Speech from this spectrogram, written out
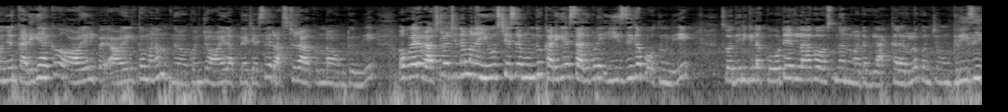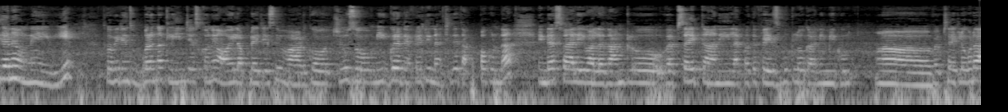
కొంచెం కడిగాక ఆయిల్ ఆయిల్తో మనం కొంచెం ఆయిల్ అప్లై చేస్తే రస్ట్ రాకుండా ఉంటుంది. ఒకవేళ రస్ట్ వచ్చినా మనం యూజ్ చేసే ముందు కడిగేస్తే అది కూడా ఈజీగా పోతుంది. సో దీనికి ఇలా కోటెడ్ లాగా వస్తుంది అనమాట బ్లాక్ కలర్లో కొంచెం గ్రీజీగానే ఉన్నాయి ఇవి. సో వీటిని శుభ్రంగా క్లీన్ చేసుకొని ఆయిల్ అప్లై చేసి వాడుకోవచ్చు. సో మీకు కూడా డెఫినెట్లీ నచ్చితే తప్పకుండా ఇండస్ వ్యాలీ వాళ్ళ దాంట్లో వెబ్సైట్ కానీ లేకపోతే ఫేస్బుక్లో కానీ మీకు వెబ్సైట్లో కూడా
